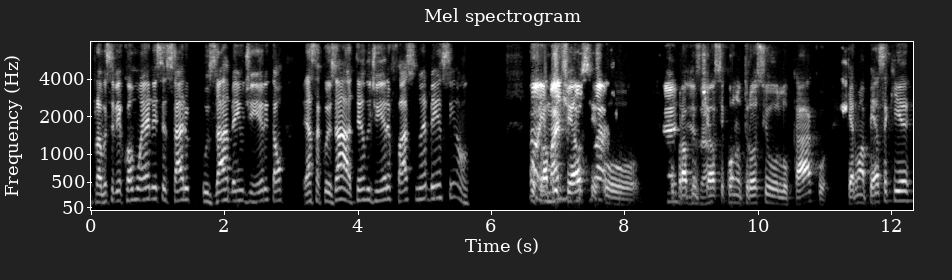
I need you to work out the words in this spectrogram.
para você ver como é necessário usar bem o dinheiro, então essa coisa, ah, tendo dinheiro é fácil, não é bem assim, não. não o próprio Chelsea, o, é, o próprio Chelsea, quando trouxe o Lukaku, que era uma peça que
